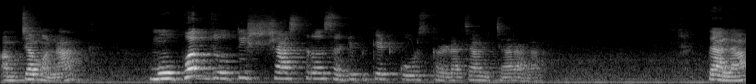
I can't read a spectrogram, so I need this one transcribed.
आमच्या मनात मोफत ज्योतिषशास्त्र सर्टिफिकेट कोर्स करण्याचा विचार आला. त्याला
